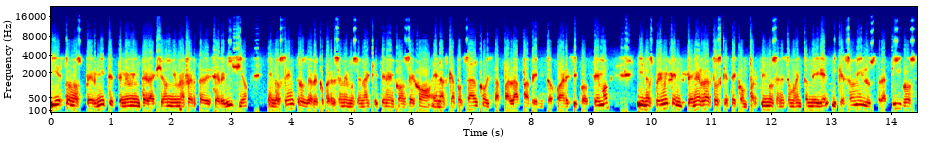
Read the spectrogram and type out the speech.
y esto nos permite tener una interacción y una oferta de servicio en los centros de recuperación emocional que tiene el Consejo en Azcapotzalco, Iztapalapa, Benito Juárez y Cuauhtémoc y nos permiten tener datos que te compartimos en este momento Miguel y que son ilustrativos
